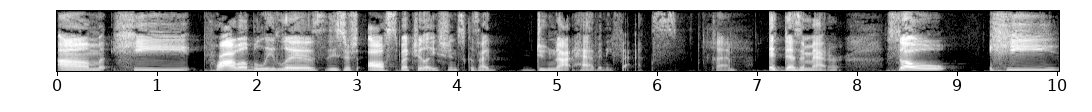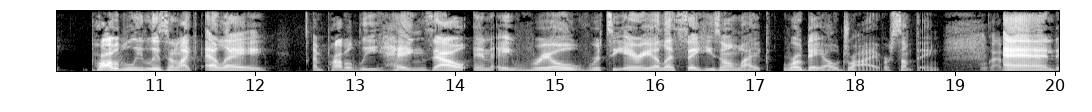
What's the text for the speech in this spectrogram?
Um, he probably lives. These are all speculations because I do not have any facts. Okay. It doesn't matter. So he probably lives in like LA and probably hangs out in a real ritzy area. Let's say he's on like Rodeo Drive or something. Okay. And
